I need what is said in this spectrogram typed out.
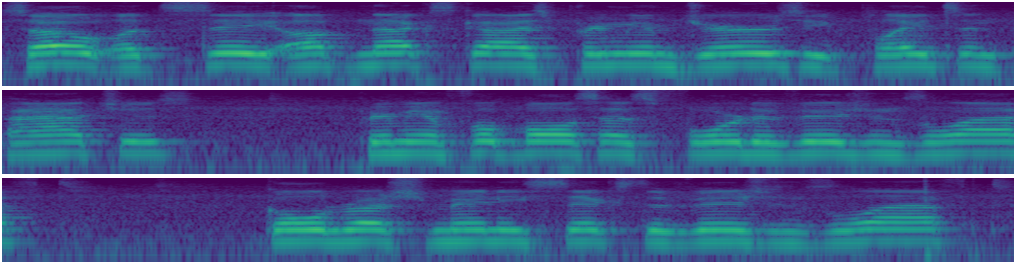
So let's see. Up next, guys, premium jersey, plates and patches. Premium footballs has four divisions left. Gold Rush Mini, six divisions left.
